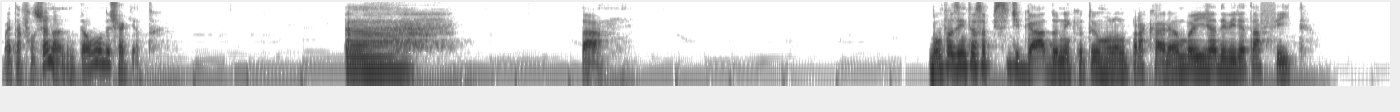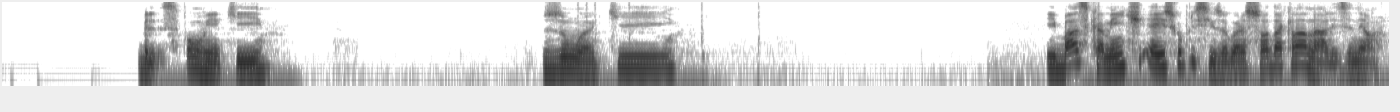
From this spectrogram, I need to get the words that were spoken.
Mas tá funcionando, então vamos deixar quieto. Ah... Tá. Vamos fazer então essa pista de gado, né? Que eu tô enrolando pra caramba e já deveria estar tá feita. Beleza, vamos vir aqui. Zoom aqui. E basicamente é isso que eu preciso. Agora é só dar aquela análise, né? Ó.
